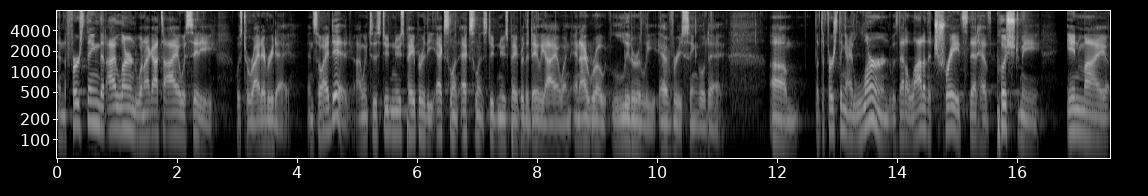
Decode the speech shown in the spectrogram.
and the first thing that i learned when i got to iowa city was to write every day and so I did. I went to the student newspaper, the excellent, excellent student newspaper, the Daily Iowan, and I wrote literally every single day. Um, but the first thing I learned was that a lot of the traits that have pushed me in my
